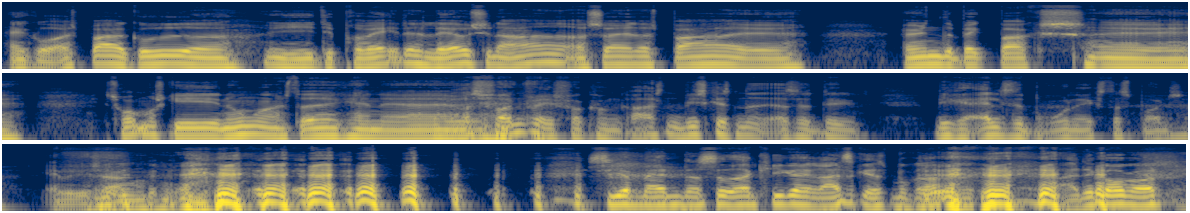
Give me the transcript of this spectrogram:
han kunne også bare gå ud og i det private, lave sit eget, og så ellers bare øh, earn the big bucks. Øh, jeg tror måske nogle gange stadig, han er... Ja, også fundraise for kongressen. Vi skal sådan noget, altså det, vi kan altid bruge en ekstra sponsor. Ja, vi kan sagen. Siger manden, der sidder og kigger i regnskabsprogrammet. Nej, det går godt.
